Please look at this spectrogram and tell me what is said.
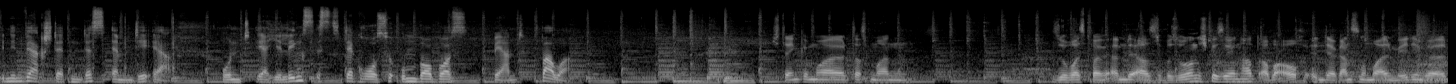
in den Werkstätten des MDR. Und er hier links ist der große Umbauboss Bernd Bauer. Ich denke mal, dass man sowas beim MDR sowieso noch nicht gesehen hat, aber auch in der ganz normalen Medienwelt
